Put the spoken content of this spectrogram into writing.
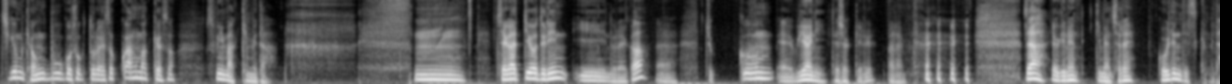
지금 경부고속도로에서 꽉 막혀서 숨이 막힙니다. 음, 제가 띄워드린 이 노래가 예, 조금 예, 위안이 되셨기를 바랍니다. 자, 여기는 김현철의 골든 디스크입니다.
